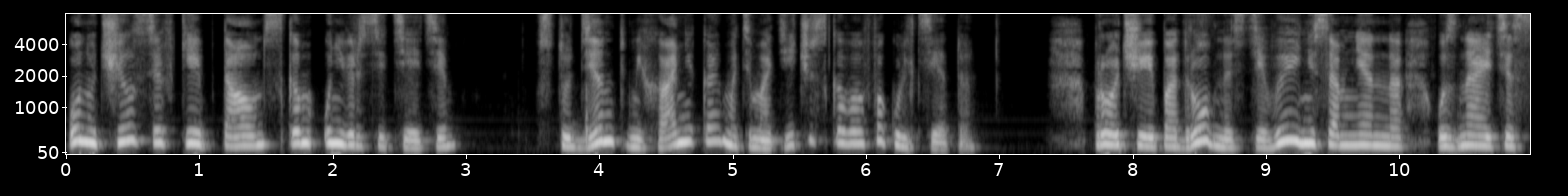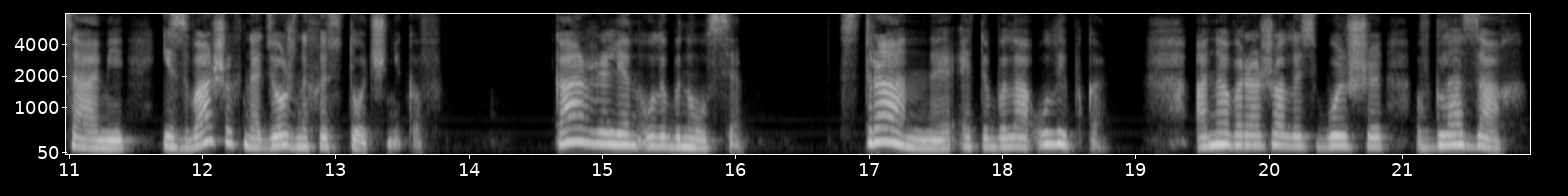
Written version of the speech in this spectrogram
Он учился в Кейптаунском университете. Студент механика математического факультета. Прочие подробности вы, несомненно, узнаете сами из ваших надежных источников». Каролин улыбнулся. Странная это была улыбка. Она выражалась больше в глазах.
